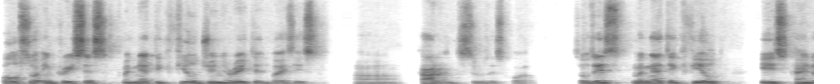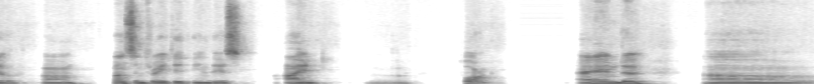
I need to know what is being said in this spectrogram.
also increases magnetic field generated by this uh, current through this coil. So this magnetic field is kind of um, concentrated in this iron uh, torque and uh, uh,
